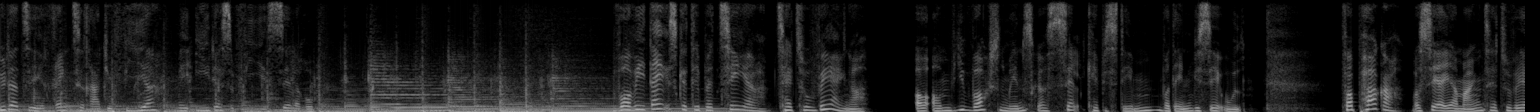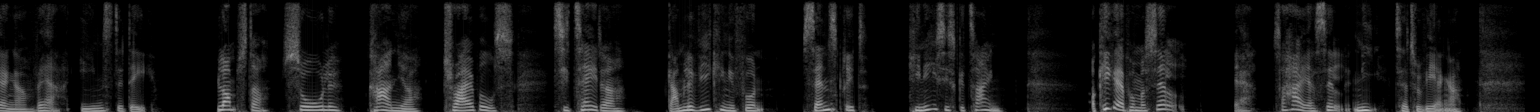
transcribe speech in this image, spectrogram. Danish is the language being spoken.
lytter til Ring til Radio 4 med Ida Sofie Sellerup. Hvor vi i dag skal debattere tatoveringer, og om vi voksne mennesker selv kan bestemme, hvordan vi ser ud. For pokker, hvor ser jeg mange tatoveringer hver eneste dag. Blomster, sole, kranier, tribals, citater, gamle vikingefund, sanskrit, kinesiske tegn. Og kigger jeg på mig selv, ja, så har jeg selv ni tatoveringer.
